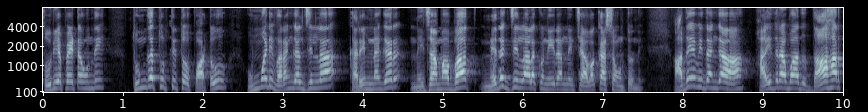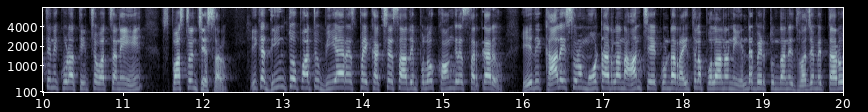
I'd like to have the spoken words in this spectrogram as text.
సూర్యపేట ఉంది తుంగతుర్తితో పాటు ఉమ్మడి వరంగల్ జిల్లా కరీంనగర్ నిజామాబాద్ మెదక్ జిల్లాలకు నీరు అందించే అవకాశం ఉంటుంది. అదేవిధంగా హైదరాబాద్ దాహార్తిని కూడా తీర్చవచ్చని స్పష్టం చేశారు. ఇక దీంతో పాటు బీఆర్ఎస్పై కక్ష సాధింపులో కాంగ్రెస్ సర్కారు ఏది కాళేశ్వరం మోటార్లను ఆన్ చేయకుండా రైతుల పొలాలను ఎండబెడుతుందని ధ్వజమెత్తారు.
